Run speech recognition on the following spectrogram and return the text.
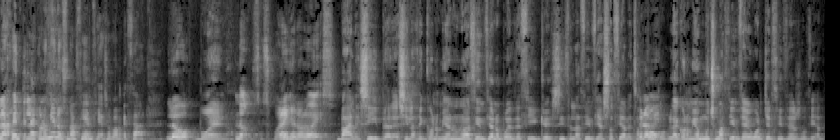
La gente, la economía no es una ciencia, eso para empezar. Luego. Bueno. No, se supone que no lo es. Vale, sí, pero si la economía no es una ciencia, no puedes decir que existen las ciencias sociales Pero a tampoco. ver. La economía es mucho más ciencia que cualquier ciencia social.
